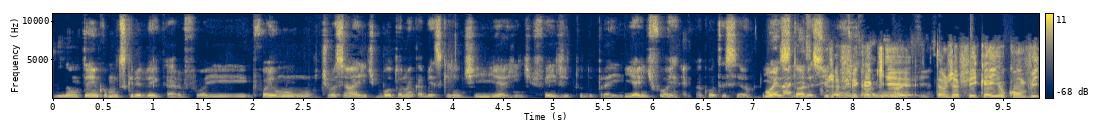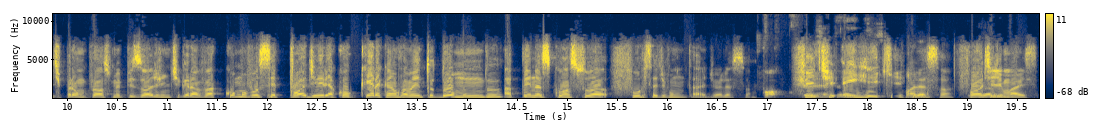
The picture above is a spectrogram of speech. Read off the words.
não tem como descrever, cara. Foi, foi um tipo assim, ó, a gente botou na cabeça que a gente ia, a gente fez de tudo para ir. E a gente foi, aconteceu. E a história se já fica aqui, Então já fica aí o convite para um próximo episódio a gente gravar como você pode ir a qualquer acampamento do mundo apenas com a sua força de vontade, olha só. Foco. Fit Exatamente. Henrique, olha só, forte demais.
